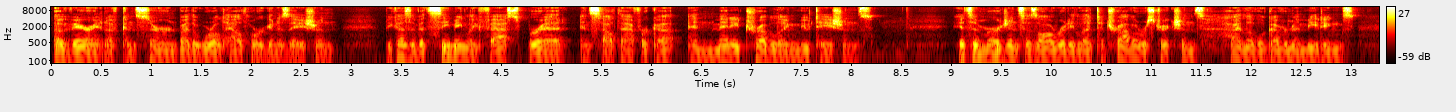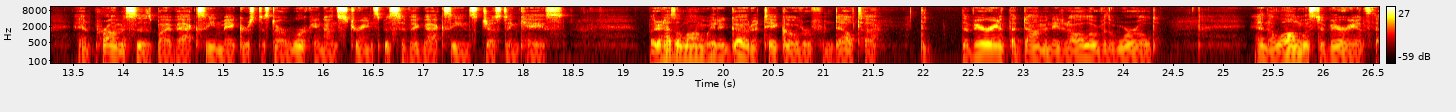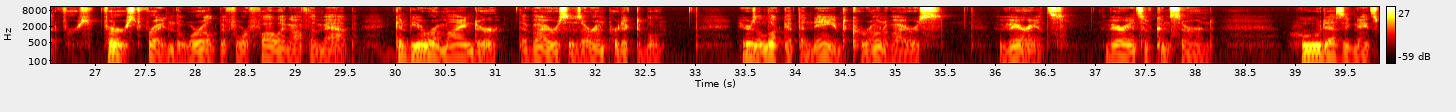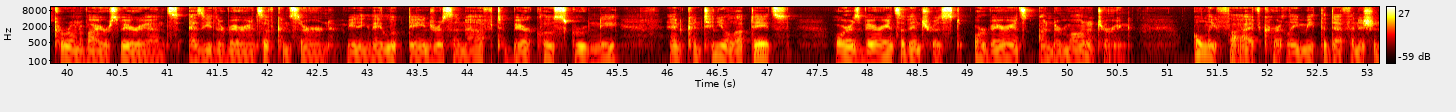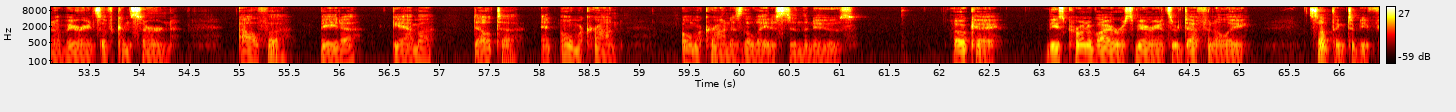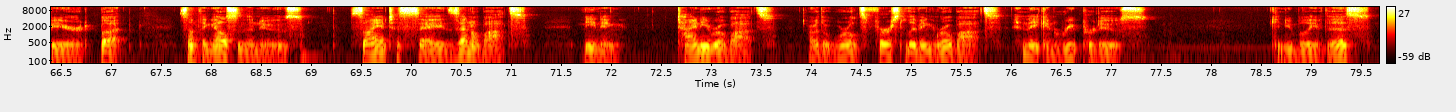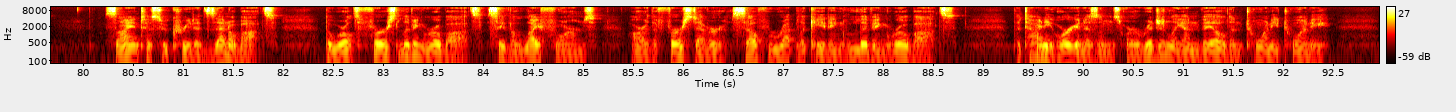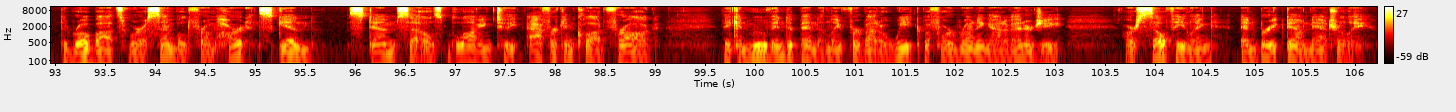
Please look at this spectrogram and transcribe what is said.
a variant of concern by the World Health Organization because of its seemingly fast spread in South Africa and many troubling mutations. Its emergence has already led to travel restrictions, high level government meetings, and promises by vaccine makers to start working on strain specific vaccines just in case. But it has a long way to go to take over from Delta, the, the variant that dominated all over the world. And the long list of variants that first, first frightened the world before falling off the map can be a reminder that viruses are unpredictable. Here's a look at the named coronavirus variants, variants of concern. WHO designates coronavirus variants as either variants of concern, meaning they look dangerous enough to bear close scrutiny and continual updates, or as variants of interest or variants under monitoring. Only five currently meet the definition of variants of concern alpha, beta, gamma, delta, and omicron. Omicron is the latest in the news. Okay, these coronavirus variants are definitely something to be feared, but Something else in the news scientists say xenobots, meaning tiny robots, are the world's first living robots and they can reproduce. Can you believe this? Scientists who created xenobots, the world's first living robots, say the life forms are the first ever self replicating living robots. The tiny organisms were originally unveiled in 2020. The robots were assembled from heart and skin stem cells belonging to the African clawed frog. They can move independently for about a week before running out of energy, are self healing, and break down naturally.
